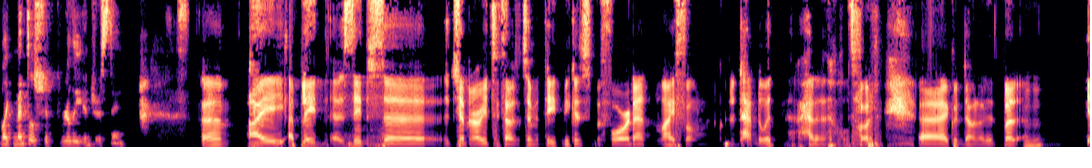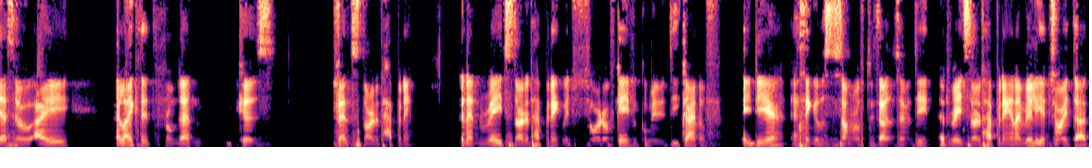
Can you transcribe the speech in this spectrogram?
like mental shift really interesting. Um, I I played uh, since uh, January 2017 because before then my phone couldn't handle it. I had an old phone, uh, I couldn't download it. But Mhm. yeah, so I I liked it from then because events started happening, and then raids started happening, which sort of gave a community kind of idea. I think it was the summer of 2017 that raids started happening, and I really enjoyed that.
